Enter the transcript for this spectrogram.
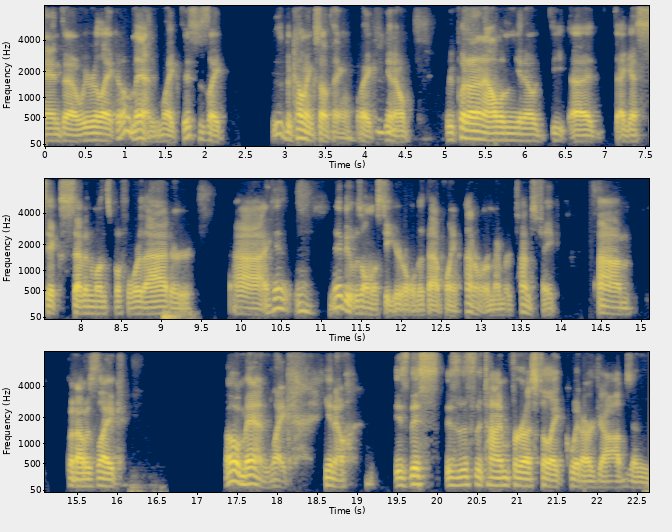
and uh, we were like, oh man, like this is like this is becoming something. Like you Mhm. know, we put out an album, you know, the uh, I guess six, seven months before that, or uh, I can't. Maybe it was almost a year old at that point. I don't remember. Time's fake. Um, but I was like, oh man, like you know, is this is this the time for us to like quit our jobs and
